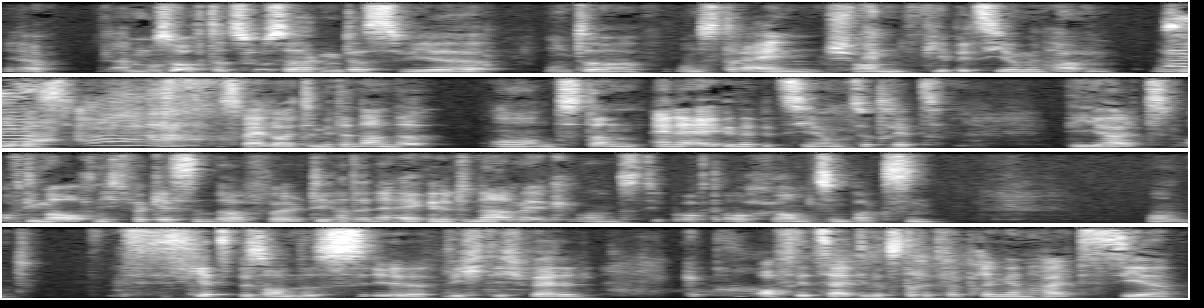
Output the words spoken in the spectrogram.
Ja, man muss auch dazu sagen, dass wir unter uns dreien schon vier Beziehungen haben. Also jeweils zwei Leute miteinander und dann eine eigene Beziehung zu dritt, die halt, auf die man auch nicht vergessen darf, weil die hat eine eigene Dynamik und die braucht auch Raum zum Wachsen. Und es ist jetzt besonders äh, wichtig, weil auf die Zeit, die wir zu dritt verbringen, halt sehr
